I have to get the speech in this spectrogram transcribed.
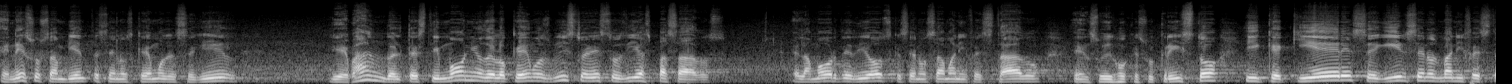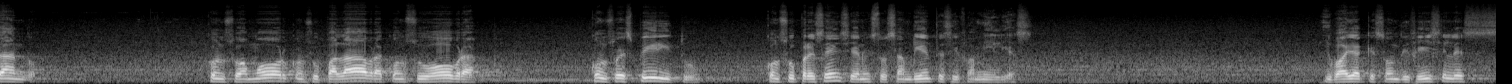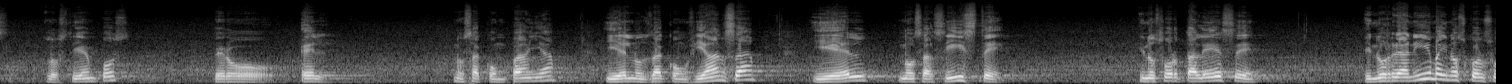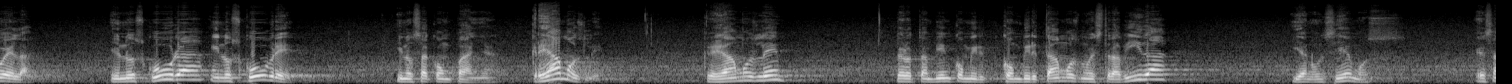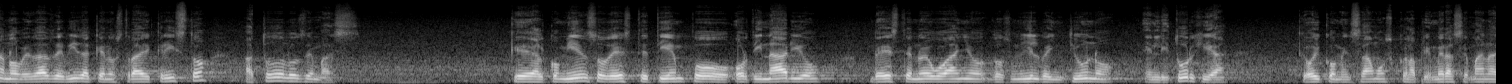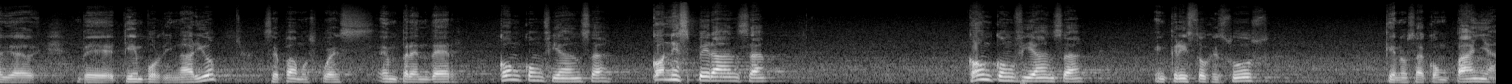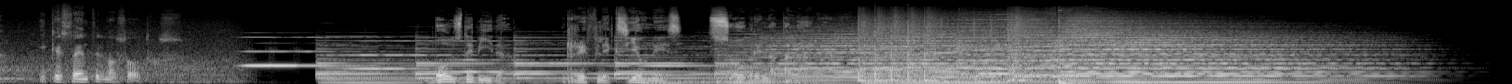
en esos ambientes en los que hemos de seguir llevando el testimonio de lo que hemos visto en estos días pasados, el amor de Dios que se nos ha manifestado en su Hijo Jesucristo y que quiere seguirse nos manifestando con su amor, con su palabra, con su obra, con su espíritu, con su presencia en nuestros ambientes y familias. Y vaya que son difíciles los tiempos, pero Él nos acompaña y Él nos da confianza y Él nos asiste y nos fortalece y nos reanima y nos consuela y nos cura y nos cubre y nos acompaña. Creámosle, creámosle, pero también convirtamos nuestra vida y anunciemos esa novedad de vida que nos trae Cristo a todos los demás. Que al comienzo de este tiempo ordinario, de este nuevo año 2021 en liturgia, que hoy comenzamos con la primera semana de, tiempo ordinario, sepamos pues emprender con confianza, con esperanza, con confianza en Cristo Jesús, que nos acompaña y que está entre nosotros. Voz de vida, reflexiones sobre la palabra.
